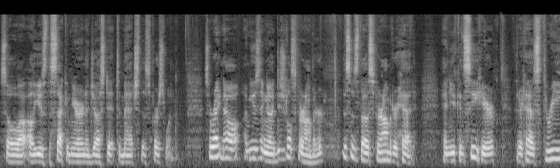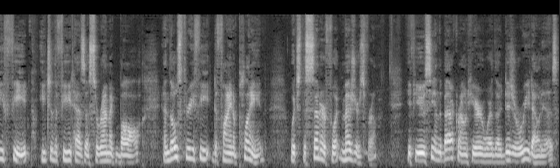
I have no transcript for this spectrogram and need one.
So uh, I'll use the second mirror and adjust it to match this first one. So right now I'm using a digital spherometer. This is the spherometer head and you can see here that it has three feet. Each of the feet has a ceramic ball and those three feet define a plane which the center foot measures from. If you see in the background here where the digital readout is,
